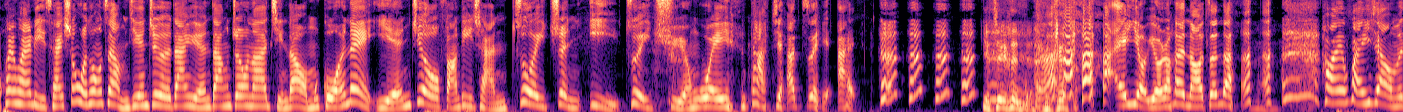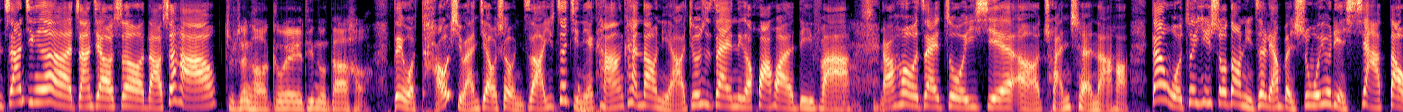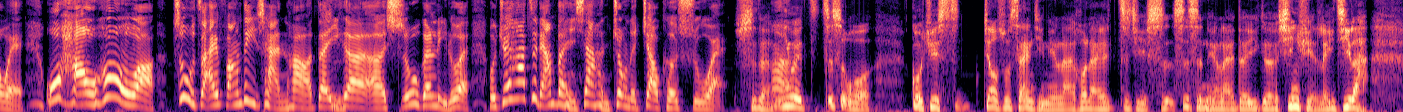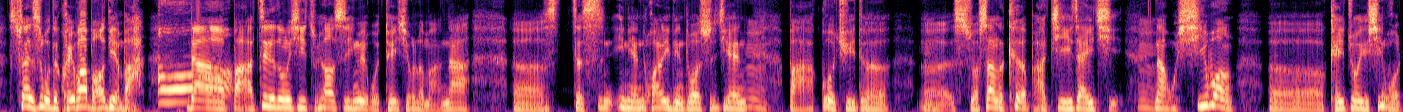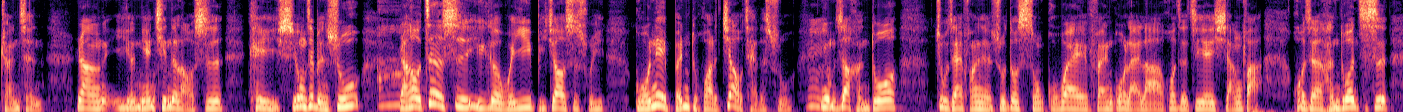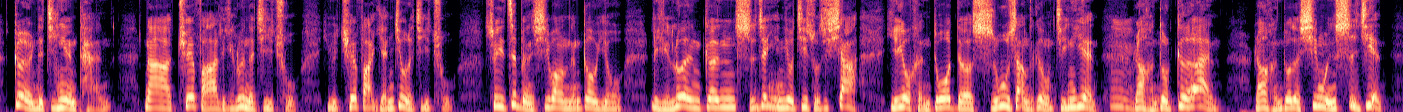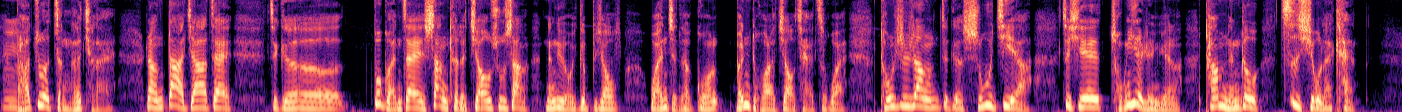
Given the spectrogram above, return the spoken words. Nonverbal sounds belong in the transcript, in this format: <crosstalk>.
欢迎回来《理财生活通》。在我们今天这个单元当中呢，请到我们国内研究房地产最正义、最权威、<laughs> 大家最爱，<laughs> 也最恨的。<laughs> 哎，有有人恨哦，真的。<laughs> 欢迎欢迎一下我们张金二张教授，老师好，主持人好，各位听众大家好。对，我好喜欢教授，你知道，因为这几年常常看到你啊，就是在那个画画的地方，啊、然后在做一些呃传承啊哈。但我最近收到你这两本书，我有点吓到哎，我好厚啊。住宅房地产哈的一个呃实务跟理论，我觉得他这两本很像很重的教科书哎。是的，因为这是我过去教书三十几年来，后来自己十四十年来的一个心血累积了，算是我的葵花宝典吧。哦。那把这个东西，主要是因为我退休了嘛，那呃这是一年花了一年多的时间，把过去的。呃，所上的课把它结合在一起，嗯、那我希望呃可以做一个薪火传承，让一个年轻的老师可以使用这本书，哦、然后这是一个唯一比较是属于国内本土化的教材的书，嗯、因为我们知道很多住宅房产书都是从国外翻过来啦，或者这些想法，或者很多只是个人的经验谈，那缺乏理论的基础，也缺乏研究的基础，所以这本希望能够有理论跟实证研究基础之下，也有很多的实物上的各种经验。嗯，让很多个案，然后很多的新闻事件，把它做整合起来，让大家在这个不管在上课的教书上，能够有一个比较完整的国本土化的教材之外，同时让这个实物界啊这些从业人员啊，他们能够自修来看。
